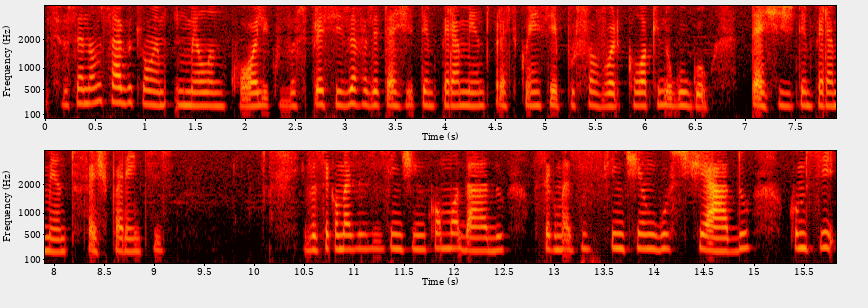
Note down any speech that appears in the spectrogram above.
se você não sabe o que é um melancólico, você precisa fazer teste de temperamento para se conhecer, por favor, coloque no Google teste de temperamento, feche parênteses. E você começa a se sentir incomodado, você começa a se sentir angustiado, como se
